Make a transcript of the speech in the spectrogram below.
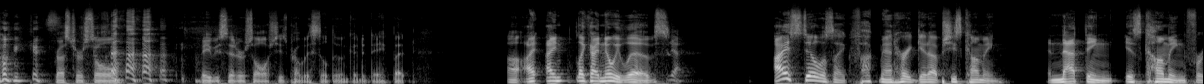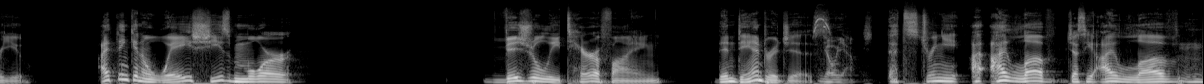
Oh, yes. Rest her soul, babysitter soul. She's probably still doing good today, but uh, I, I like I know he lives. Yeah. I still was like, fuck, man, hurry, get up. She's coming. And that thing is coming for you. I think in a way, she's more visually terrifying than Dandridge is. Oh yeah. That stringy, I, I love, Jesse, I love Mm-hmm.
